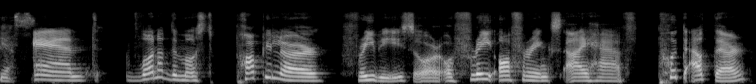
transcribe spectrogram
Yes. And one of the most popular freebies or, or free offerings I have put out there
